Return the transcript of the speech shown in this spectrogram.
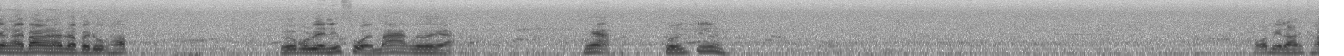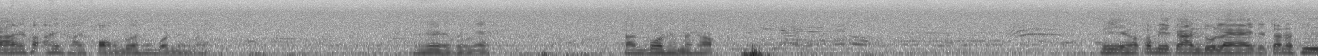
ยังไงบ้างนะเดี๋ยวไปดูครับคือบริเวณนี้สวยมากเลยอะ เนี่ยสวยจริงเขาก็มีร้านค้าให้ให้ขายของด้วยข้างบนเห็นไหมนี่เป็นไงด้านบนเห็นไหมครับ นี่เขาก็มีการดูแลจากเจ้าหน้าที่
